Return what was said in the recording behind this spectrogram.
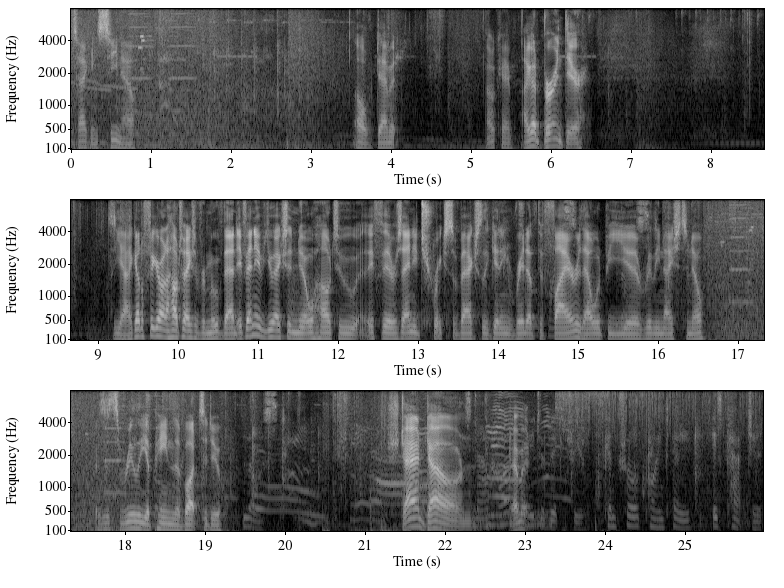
attacking C now. Oh, damn it. Okay, I got burned there. So yeah, I gotta figure out how to actually remove that. If any of you actually know how to, if there's any tricks of actually getting rid of the fire, that would be uh, really nice to know. Because it's really a pain in the butt to do. Stand down! Damn it. Control point A is captured.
